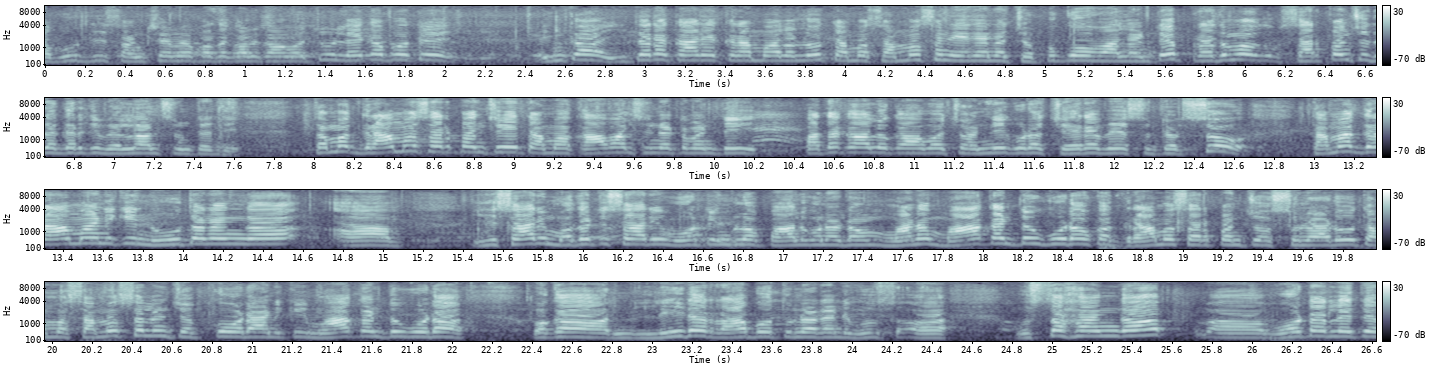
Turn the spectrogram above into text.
అభివృద్ధి సంక్షేమ పథకాలు కావచ్చు లేకపోతే ఇంకా ఇతర కార్యక్రమాలలో తమ సమస్యను ఏదైనా చెప్పుకోవాలంటే ప్రథమ సర్పంచ్ దగ్గరికి వెళ్ళాల్సి ఉంటుంది. తమ గ్రామ సర్పంచే తమ కావాల్సినటువంటి పథకాలు కావచ్చు అన్నీ కూడా చేరవేస్తుంటారు. సో తమ గ్రామానికి నూతనంగా ఈసారి మొదటిసారి ఓటింగ్లో పాల్గొనడం మనం మాకంటూ కూడా ఒక గ్రామ సర్పంచ్ వస్తున్నాడు. తమ సమస్యలను చెప్పుకోవడానికి మాకంటూ కూడా ఒక లీడర్ రాబోతున్నాడని ఉత్సాహంగా ఓటర్లు అయితే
